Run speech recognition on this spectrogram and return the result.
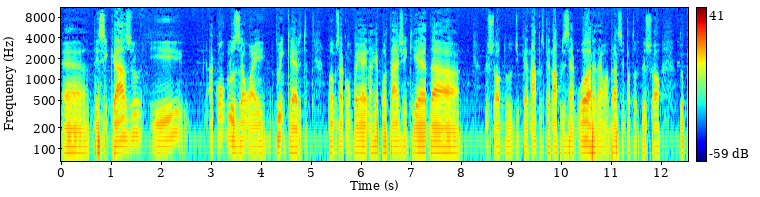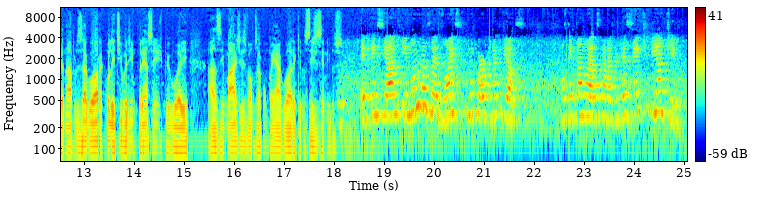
é, desse caso e a conclusão aí do inquérito. Vamos acompanhar aí na reportagem que é da pessoal do, de Penápolis, Penápolis Agora, né? Um abraço aí para todo o pessoal do Penápolis Agora, coletiva de imprensa, a gente pegou aí as imagens, vamos acompanhar agora aqui no CGC News. Evidenciando inúmeras lesões no corpo da criança, ostentando elas caráter recente e antigo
